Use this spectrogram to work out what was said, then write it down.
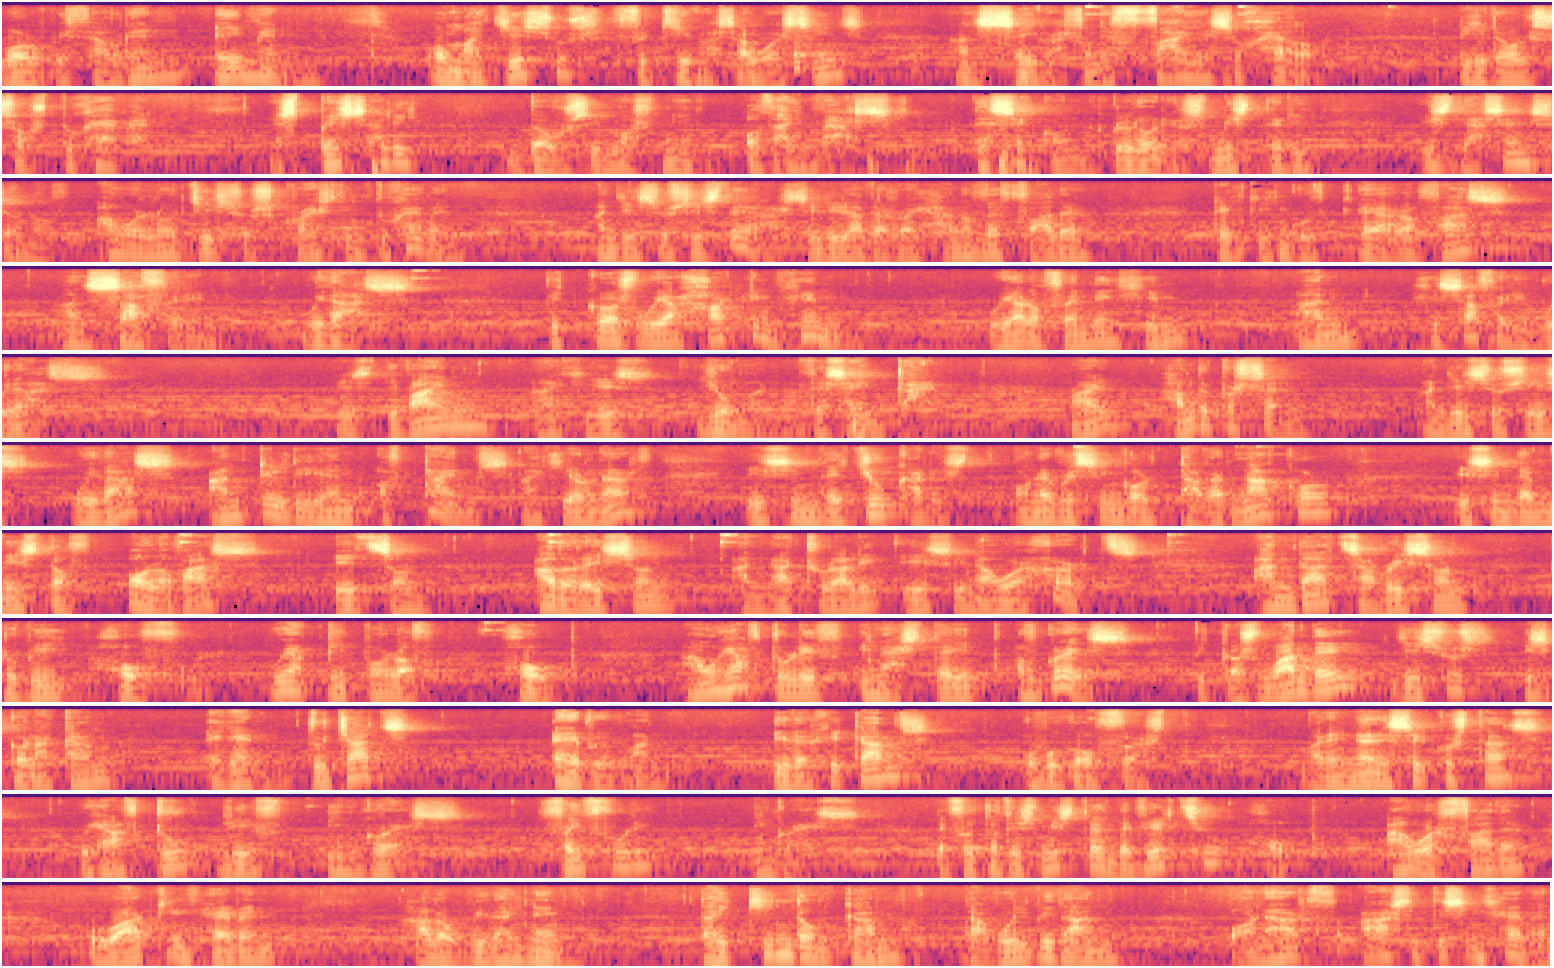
world without end. Amen. O my Jesus, forgive us our sins and save us from the fires of hell. Lead all souls to heaven, especially those in most need of thy mercy. The second glorious mystery is the ascension of our Lord Jesus Christ into heaven. And Jesus is there, seated at the right hand of the Father, taking good care of us and suffering with us. Because we are hurting Him, we are offending Him, and He's suffering with us. He's divine and He is human at the same time, right? 100%. And Jesus is with us until the end of times. And here on earth, is in the Eucharist, on every single tabernacle, is in the midst of all of us. It's on adoration and naturally is in our hearts. And that's a reason to be hopeful. We are people of hope and we have to live in a state of grace because one day Jesus is going to come again to judge everyone. Either he comes or we go first. But in any circumstance, we have to live in grace faithfully in grace. The fruit of this mystery and the virtue, hope. Our Father, who art in heaven, hallowed be thy name. Thy kingdom come, thy will be done, on earth as it is in heaven.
